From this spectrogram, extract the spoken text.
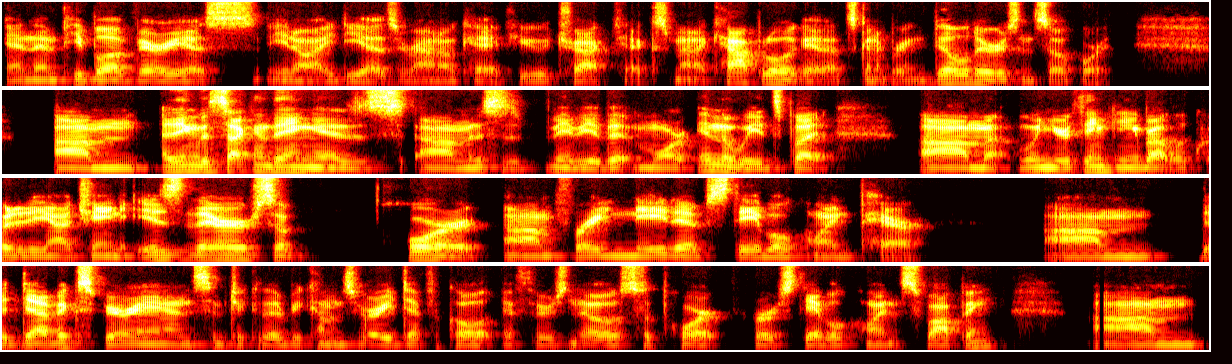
And then people have various, you know, ideas around. Okay, if you attract X amount of capital, okay, that's going to bring builders and so forth. Um, I think the second thing is um, this is maybe a bit more in the weeds, but um, when you're thinking about liquidity on a chain, is there support um, for a native stablecoin pair? Um, the dev experience in particular becomes very difficult if there's no support for stablecoin swapping. Um,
